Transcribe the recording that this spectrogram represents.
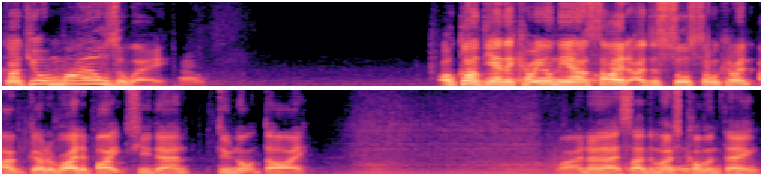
God, you're miles away. House. Oh God, yeah, they're coming on the outside. I just saw someone coming. I'm gonna ride a bike to you, Dan. Do not die. Right, I know that's like the most common thing.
